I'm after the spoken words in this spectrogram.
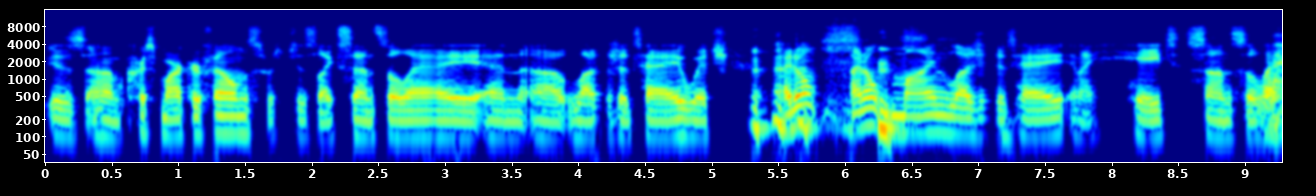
is um, Chris Marker films, which is like Sans Soleil and uh, La Jetée, which I don't I don't mind La Jetée and I hate Sans Soleil.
